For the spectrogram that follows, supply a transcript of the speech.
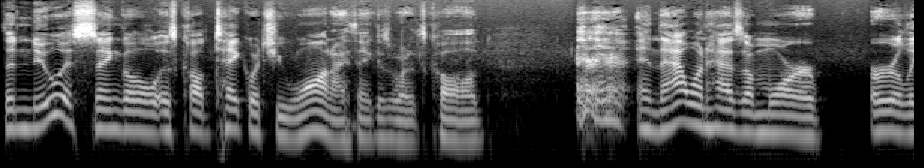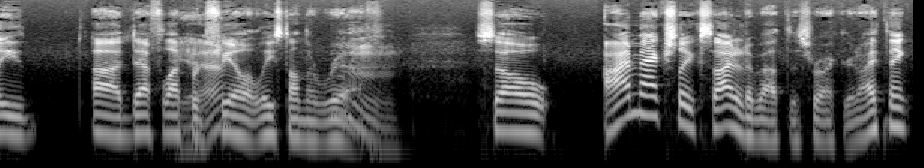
the newest single is called "Take What You Want." I think is what it's called, and that one has a more early uh, Def Leppard Yeah? feel, at least on the riff. So I'm actually excited about this record. I think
